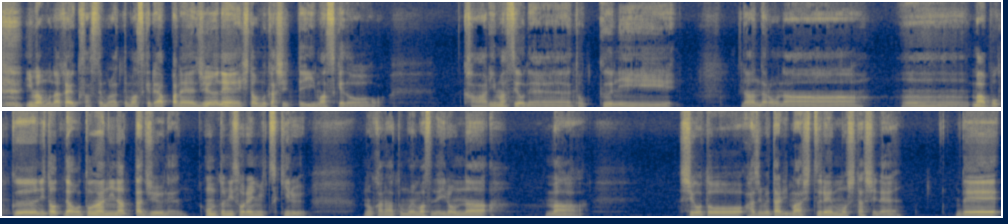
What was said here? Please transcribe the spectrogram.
今も仲良くさせてもらってますけど、やっぱね、10年一昔って言いますけど、変わりますよね。特に、なんだろうなうん。まあ僕にとっては大人になった10年、本当にそれに尽きるのかなと思いますね。いろんな、まあ、仕事を始めたり、まあ失恋もしたしね。で、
